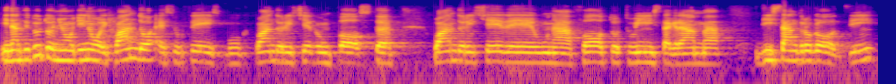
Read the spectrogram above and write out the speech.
Innanzitutto ognuno di noi, quando è su Facebook, quando riceve un post, quando riceve una foto su Instagram di Sandro Gozzi,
